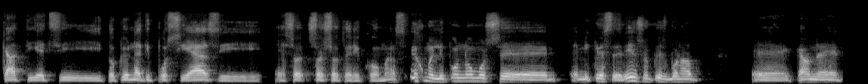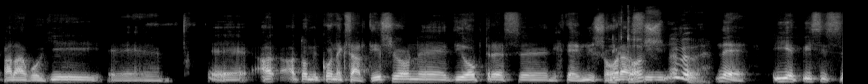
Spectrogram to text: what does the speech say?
κάτι έτσι το οποίο να εντυπωσιάζει ε, στο, στο, εσωτερικό μας. Έχουμε λοιπόν όμως ε, ε μικρές εταιρείες οι οποίες μπορούν να κάνουν παραγωγή ατομικών εξαρτήσεων, διόπτρες νυχτερινής ώρας. Ναι, βέβαια. Ναι, ή επίσης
